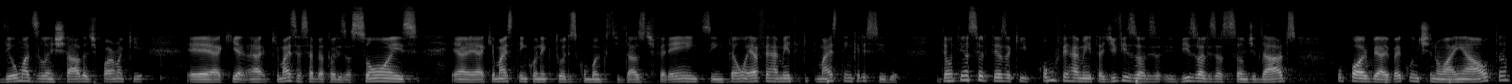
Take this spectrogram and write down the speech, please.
deu uma deslanchada de forma que é a que, a que mais recebe atualizações, é, é a que mais tem conectores com bancos de dados diferentes, então é a ferramenta que mais tem crescido. Então eu tenho certeza que como ferramenta de visualização de dados, o Power BI vai continuar em alta,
